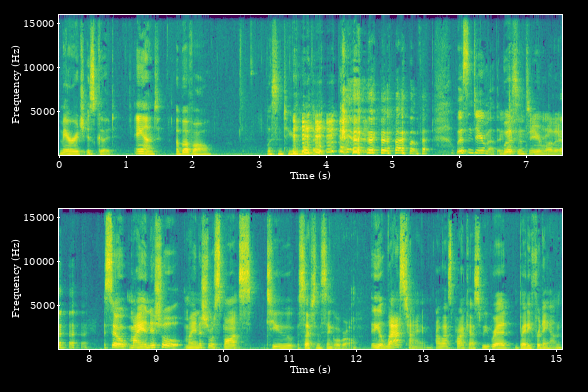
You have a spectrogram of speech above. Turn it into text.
Marriage is good. And, above all, listen to your mother. I love that. Listen to your mother. Listen to your mother. So my initial my initial response to Sex and the Single Girl. You know, last time, our last podcast, we read Betty Friedan,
